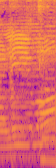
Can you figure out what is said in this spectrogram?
Hollywood.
